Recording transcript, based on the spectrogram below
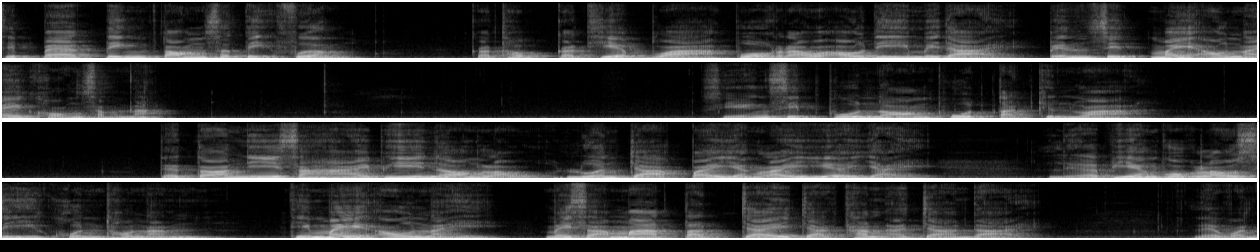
สิบแปดติงต้องสติเฟื่อง กระทบกระเทียบว่าพวกเราเอาดีไม่ได้ เป็นสิทธิ์ไม่เอาไหนของสำนัก เสียงสิบผู้น้องพูดตัดขึ้นว่า แต่ตอนนี้สหายพี่น้องเราล้วนจากไปอย่างไรเยื่อใหญ่ เหลือเพียงพวกเราสี่คนเท่านั้น ที่ไม่เอาไหนไม่สามารถตัดใจจากท่านอาจารย์ได้ และวัน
